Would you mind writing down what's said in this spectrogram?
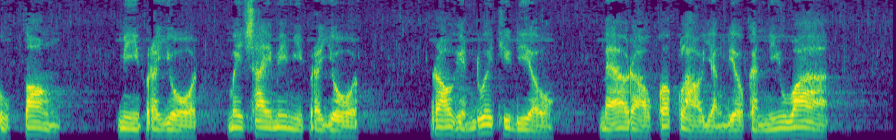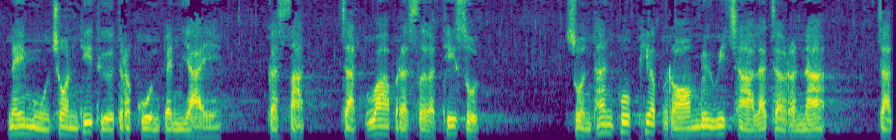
ถูกต้อง มีประโยชน์ ไม่ใช่ไม่มีประโยชน์ เราเห็นด้วยทีเดียว แม้เราก็กล่าวอย่างเดียวกันนี้ว่า ในหมู่ชนที่ถือตระกูลเป็นใหญ่ กษัตริย์จัดว่าประเสริฐที่สุด ส่วนท่านผู้เพียบพร้อมด้วยวิชาและจรณะ จัด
